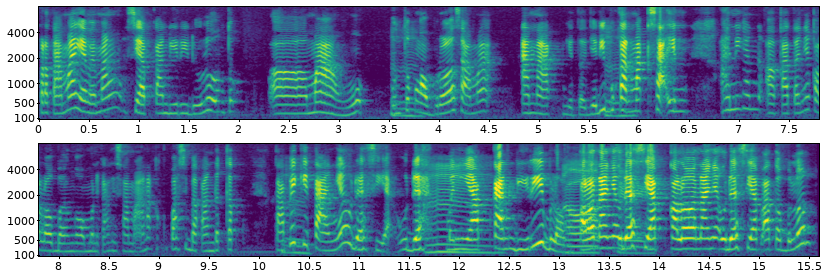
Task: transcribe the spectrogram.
pertama ya memang siapkan diri dulu untuk uh, mau hmm. untuk ngobrol sama anak gitu. Jadi hmm. bukan maksain, ah ini kan uh, katanya kalau bang komunikasi sama anak aku pasti bakal deket. Tapi hmm. kitanya udah siap, udah hmm. menyiapkan diri belum? Oh, kalau nanya udah siap, kalau nanya udah siap atau belum,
